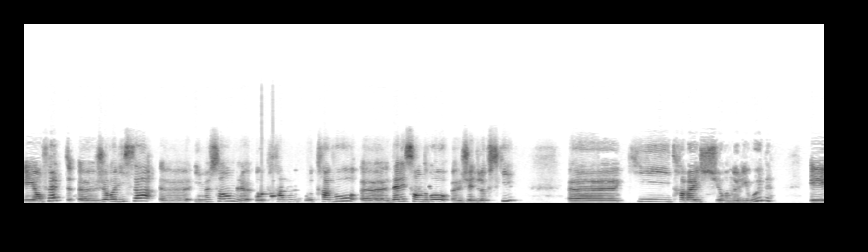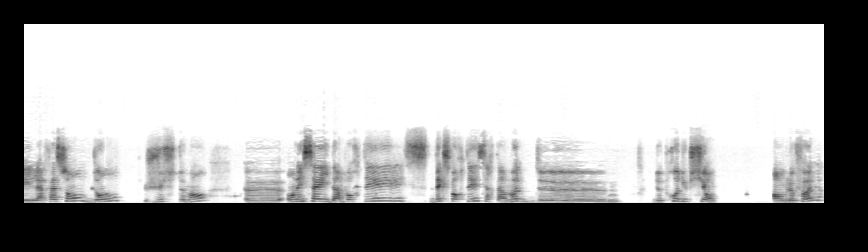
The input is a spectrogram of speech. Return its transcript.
Et en fait, euh, je relis ça, euh, il me semble, aux travaux, euh, d'Alessandro Jedlowski, qui travaille sur Nollywood, et la façon dont, justement, on essaye d'importer, d'exporter certains modes de, de production anglophones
